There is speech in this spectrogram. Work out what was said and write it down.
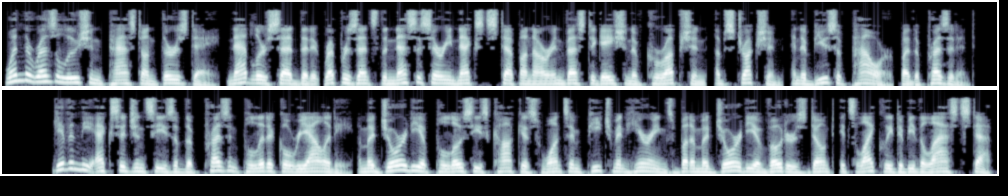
When the resolution passed on Thursday, Nadler said that it represents the necessary next step on our investigation of corruption, obstruction, and abuse of power by the president. Given the exigencies of the present political reality a majority of Pelosi's caucus wants impeachment hearings but a majority of voters don't it's likely to be the last step.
